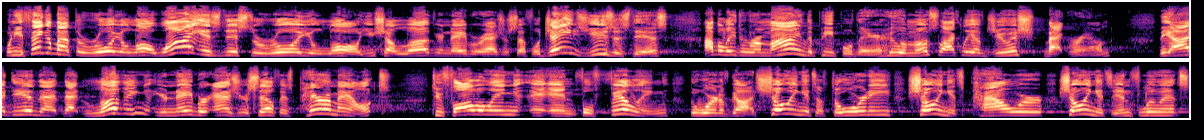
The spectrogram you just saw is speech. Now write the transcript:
when you think about the royal law, why is this the royal law? You shall love your neighbor as yourself. Well, James uses this, I believe, to remind the people there who are most likely of Jewish background the idea that, that loving your neighbor as yourself is paramount to following and fulfilling the Word of God, showing its authority, showing its power, showing its influence.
